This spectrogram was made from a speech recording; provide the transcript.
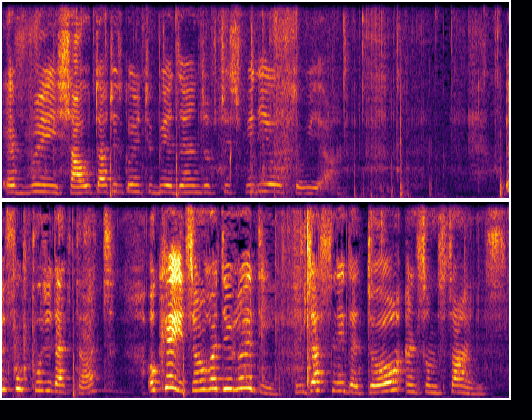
every shout out is going to be at the end of this video so yeah. If we put it like that okay it's already ready. We just need a door and some signs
